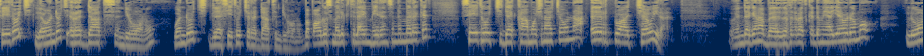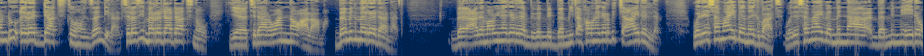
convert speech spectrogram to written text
ሴቶች ለወንዶች ረዳት እንዲሆኑ ወንዶች ለሴቶች ረዳት እንዲሆኑ በጳውሎስ መልእክት ላይም ሄደን ስንመለከት ሴቶች ደካሞች ናቸውና እርዷቸው ይላል። እንደገና በዘፍጥረት ቅድም ያየነው ደግሞ ለወንዱ ረዳት ትሆን ዘንድ ይላል። ስለዚህ መረዳዳት ነው የትዳር ዋናው ዓላማ። በምን መረዳዳት? በዓለማዊ ነገር በሚጠፋው ነገር ብቻ አይደለም። ወደ ሰማይ በመግባት ወደ ሰማይ በምንሄደው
